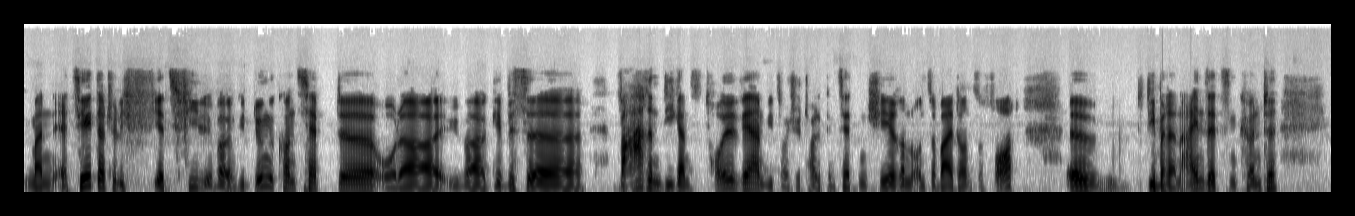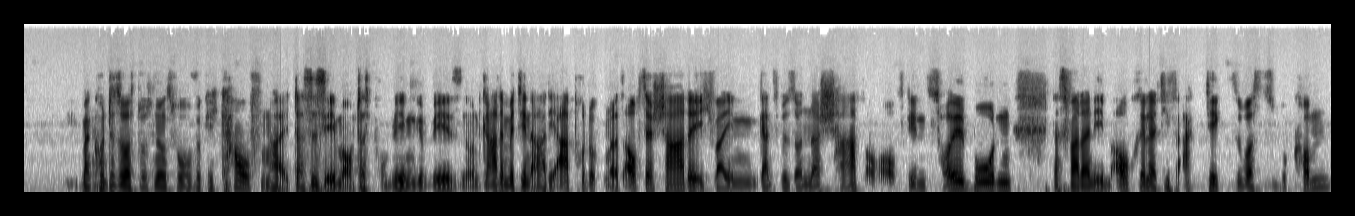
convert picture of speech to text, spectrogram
man erzählt natürlich jetzt viel über irgendwie Düngekonzepte oder über gewisse Waren, die ganz toll wären, wie zum Beispiel tolle Pinzetten, Scheren und so weiter und so fort, äh, die man dann einsetzen könnte. Man konnte sowas bloß nirgendwo wirklich kaufen halt. Das ist eben auch das Problem gewesen. Und gerade mit den ADA-Produkten war das auch sehr schade. Ich war eben ganz besonders scharf auch auf den Zollboden. Das war dann eben auch relativ aktig, sowas zu bekommen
